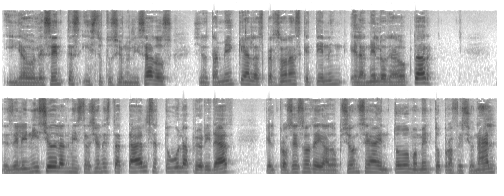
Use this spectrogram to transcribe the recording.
y adolescentes institucionalizados, sino también que a las personas que tienen el anhelo de adoptar. Desde el inicio de la administración estatal se tuvo la prioridad que el proceso de adopción sea en todo momento profesional,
